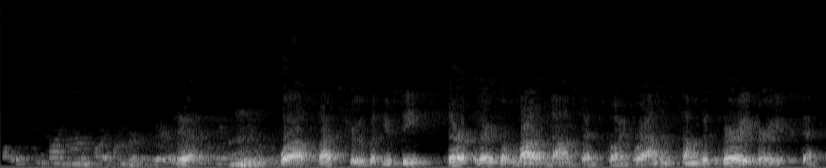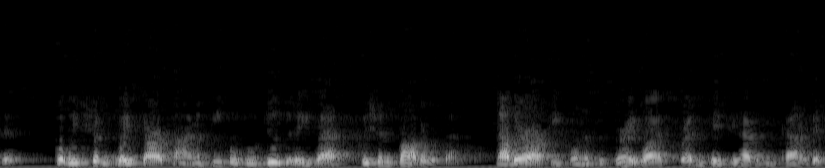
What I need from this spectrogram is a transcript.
Well, this has been going on for a number of years. Yes. Well, that's true, but you see, there there's a lot of nonsense going around, and some of it very, very extensive. But we shouldn't waste our time, and people who do believe that, we shouldn't bother with them. Now, there are people, and this is very widespread in case you haven't encountered it,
